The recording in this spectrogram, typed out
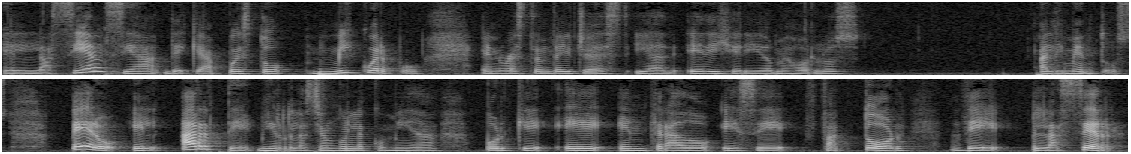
la ciencia de que ha puesto mi cuerpo en rest and digest y he digerido mejor los alimentos, pero el arte, mi relación con la comida, porque he entrado ese factor de placer,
